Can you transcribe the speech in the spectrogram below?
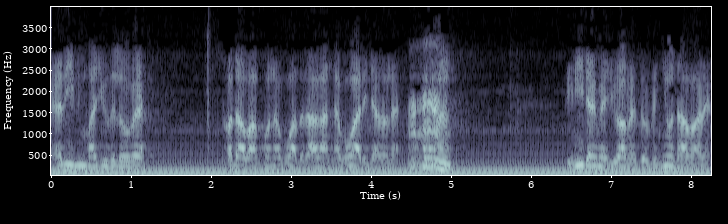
အဲဒီမှာယူသလိုပဲသောတာပန်ခုနှစ်ဘဝတရားကနှစ်ဘဝတွေကြတော့လေဒီနည်းတိုင်းပဲယူရမယ်ဆိုပြီးညွှန်ထားပါတယ်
